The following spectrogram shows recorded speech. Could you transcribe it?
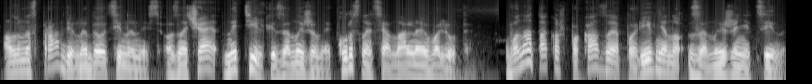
Але насправді недооціненість означає не тільки занижений курс національної валюти. Вона також показує порівняно занижені ціни.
